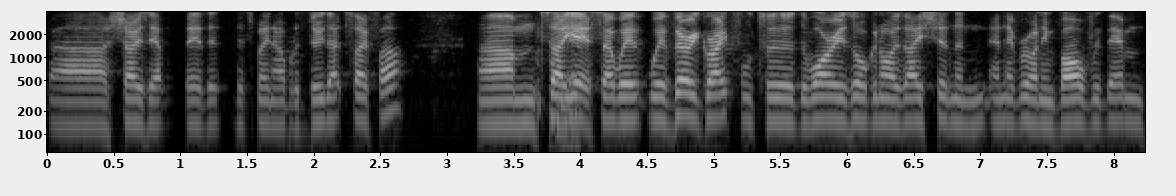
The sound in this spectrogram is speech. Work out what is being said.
uh, shows out there that, that's been able to do that so far. Um, so yeah. so we're we're very grateful to the Warriors organisation and, and everyone involved with them,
